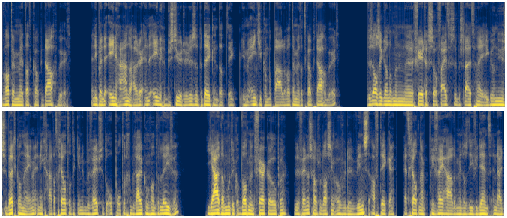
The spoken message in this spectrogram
wat er met dat kapitaal gebeurt. En ik ben de enige aandeelhouder en de enige bestuurder. Dus dat betekent dat ik in mijn eentje kan bepalen wat er met dat kapitaal gebeurt. Dus als ik dan op mijn veertigste of vijftigste besluit van hé, hey, ik wil nu een sabbatical nemen en ik ga dat geld dat ik in de BV heb zitten oppotten gebruiken om van te leven. Ja, dan moet ik op dat moment verkopen, de vennootschapsbelasting over de winst aftikken, het geld naar privé halen middels dividend en daar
